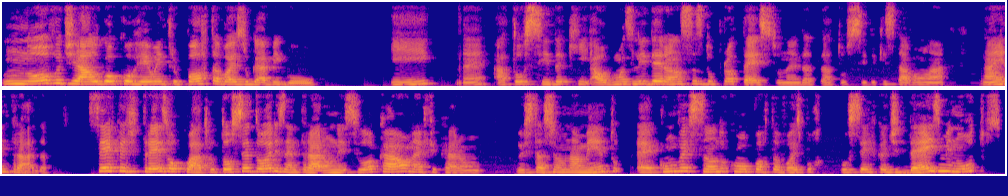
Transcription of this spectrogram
um novo diálogo ocorreu entre o porta-voz do Gabigol e né, a torcida que algumas lideranças do protesto, né, da, da torcida que estavam lá na entrada. Cerca de três ou quatro torcedores entraram nesse local, né, ficaram no estacionamento, é, conversando com o porta-voz por, por, cerca de 10 minutos.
